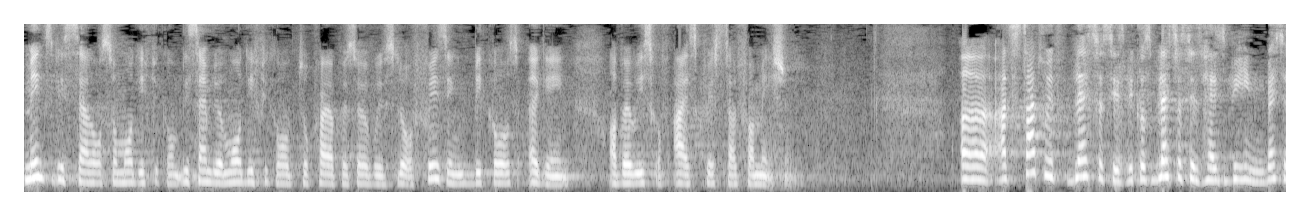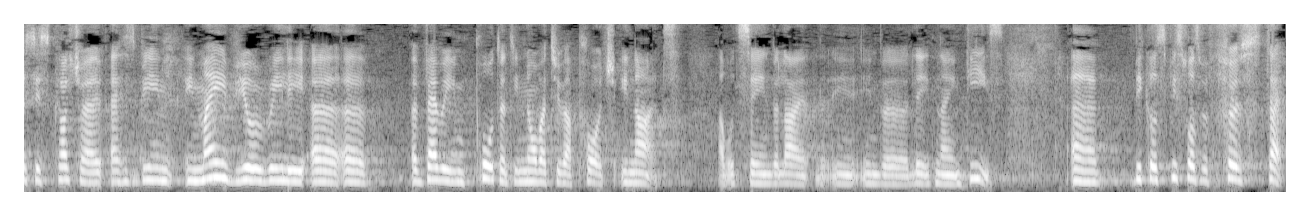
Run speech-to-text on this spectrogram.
makes this cell also more difficult, this embryo more difficult to cryopreserve with slow freezing because, again, of the risk of ice crystal formation. Uh, I'll start with blastocyst because blastocyst has been, blastocyst culture has been, in my view, really a, a, a very important innovative approach in art, I would say, in the, in the late 90s. Uh, because this was the first step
